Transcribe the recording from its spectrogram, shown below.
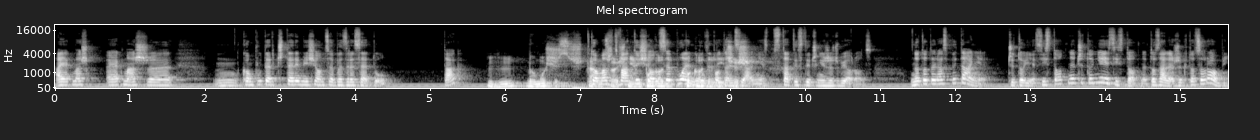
A jak masz, a jak masz e, m, komputer 4 miesiące bez resetu, tak? Mhm, bo musisz tam To masz coś, 2000 wiem, błędów potencjalnie, liczysz. statystycznie rzecz biorąc. No to teraz pytanie, czy to jest istotne, czy to nie jest istotne? To zależy kto co robi.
